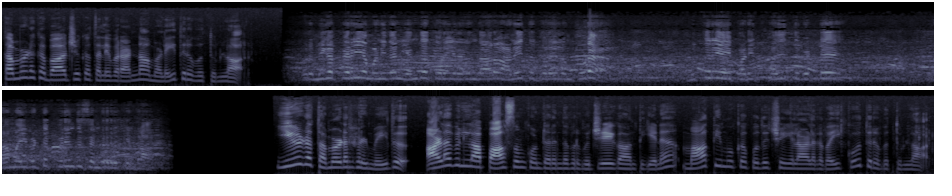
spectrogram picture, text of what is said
தமிழக பாஜக தலைவர் அண்ணாமலை தெரிவித்துள்ளார். ஒரு மிகப்பெரிய மனிதன் எந்த துறையில் இருந்தாரோ அனைத்து துறையிலும் கூட முத்திரையை படி பதித்துவிட்டு நம்மை விட்டு பிரிந்து சென்றிருக்கின்றார். ஈழத் தமிழர்கள் மீது அளவில்லா பாசம் கொண்டிருந்தவர் விஜயகாந்த் என மதிமுக பொதுச் செயலாளர் வைகோ தெரிவித்துள்ளார்.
